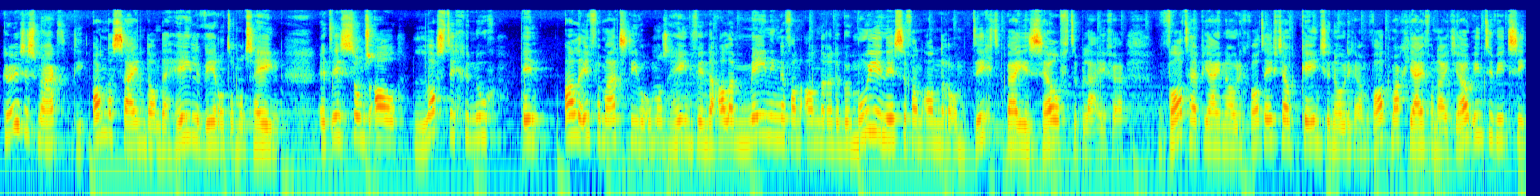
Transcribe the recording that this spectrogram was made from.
keuzes maakt die anders zijn dan de hele wereld om ons heen. Het is soms al lastig genoeg in alle informatie die we om ons heen vinden, alle meningen van anderen, de bemoeienissen van anderen, om dicht bij jezelf te blijven. Wat heb jij nodig? Wat heeft jouw kindje nodig? En wat mag jij vanuit jouw intuïtie,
